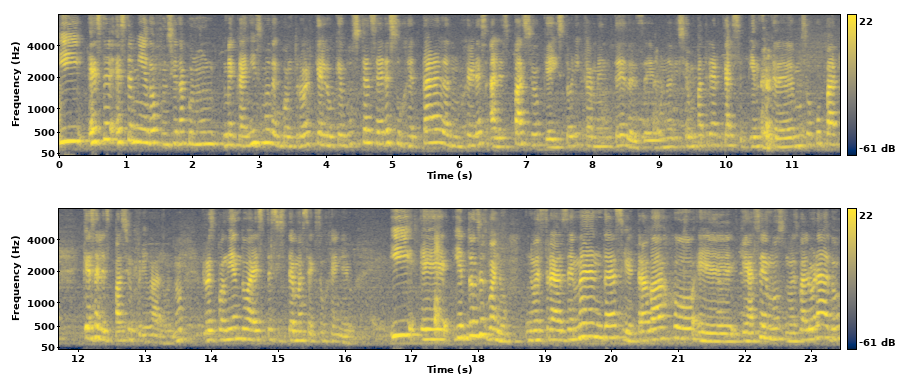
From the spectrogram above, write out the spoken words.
y este, este miedo funciona con un mecanismo de control que lo que busca hacer es sujetar a las mujeres al espacio que históricamente desde una visión patriarcal se piensa que debemos ocupar, que es el espacio privado, ¿no? respondiendo a este sistema sexo-género. Y, eh, y, entonces, bueno, nuestras demandas y el trabajo eh, que hacemos no es valorado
